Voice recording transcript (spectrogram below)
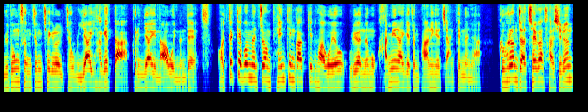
유동성 정책을 조금 이야기하겠다 그런 이야기 나오고 있는데 어떻게 보면 좀 페인팅 같기도 하고요. 우리가 너무 과민하게 좀 반응했지 않겠느냐. 그 흐름 자체가 사실은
